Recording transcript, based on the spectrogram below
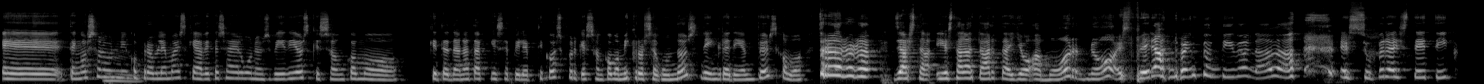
Eh, tengo solo un único Mm. problema, es que a veces hay algunos vídeos que son como que te dan ataques epilépticos porque son como microsegundos de ingredientes, como ya está, y está la tarta. Y yo, amor, no, espera, no he entendido nada. Es súper estético,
